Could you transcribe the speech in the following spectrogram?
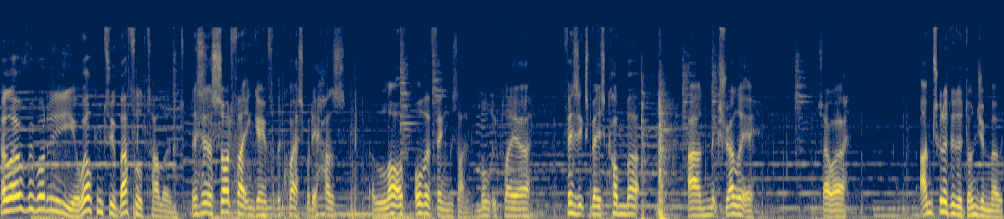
Hello everybody, welcome to Battle Talent. This is a sword fighting game for the Quest, but it has a lot of other things like multiplayer, physics based combat, and mixed reality. So uh, I'm just going to do the dungeon mode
